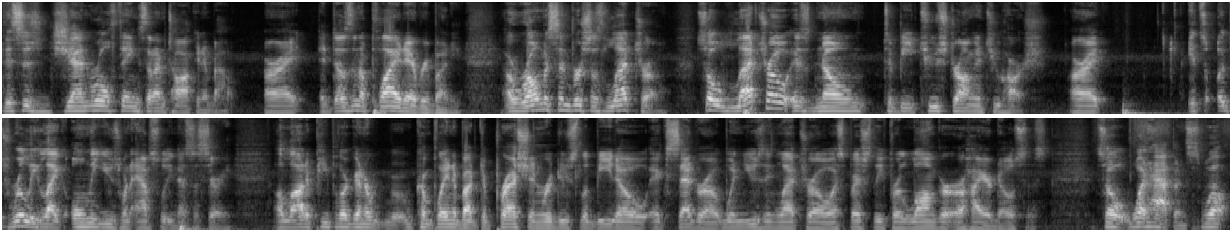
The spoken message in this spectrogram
this is general things that I'm talking about. All right, it doesn't apply to everybody. Aromasin versus Letro. So Letro is known to be too strong and too harsh. All right, it's it's really like only used when absolutely necessary. A lot of people are going to complain about depression, reduced libido, etc. when using Letro, especially for longer or higher doses. So what happens? Well,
